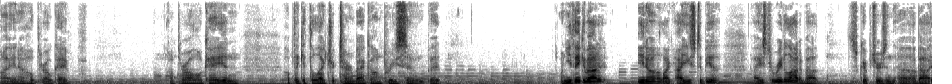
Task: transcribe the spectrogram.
I, you know, hope they're okay. Hope they're all okay, and hope they get the electric turned back on pretty soon. But when you think about it, you know, like I used to be a, I used to read a lot about scriptures and uh, about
